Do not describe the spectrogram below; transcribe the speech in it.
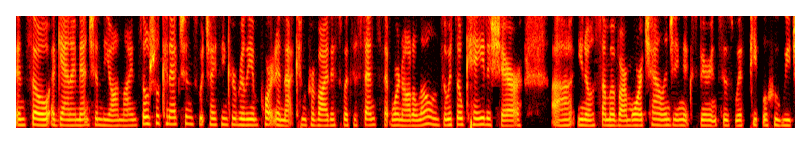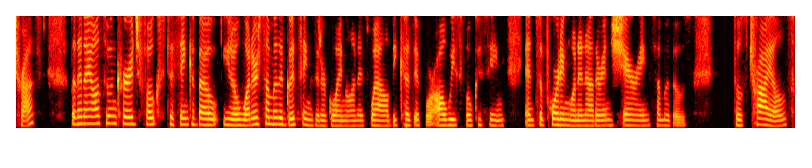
And so again, I mentioned the online social connections, which I think are really important and that can provide us with a sense that we're not alone. So it's okay to share, uh, you know, some of our more challenging experiences with people who we trust. But then I also encourage folks to think about, you know, what are some of the good things that are going on as well? Because if we're always focusing and supporting one another and sharing some of those those trials,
